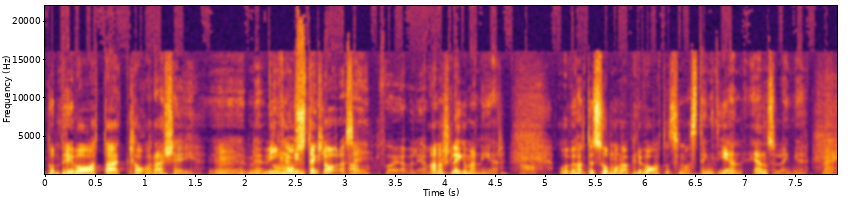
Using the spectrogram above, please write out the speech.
De privata klarar sig, eh, Mm. men vi de måste inte, klara sig Ja, för att överleva. annars lägger man ner. Ja, Och vi har inte så många privata som har stängt igen än så länge. nej.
